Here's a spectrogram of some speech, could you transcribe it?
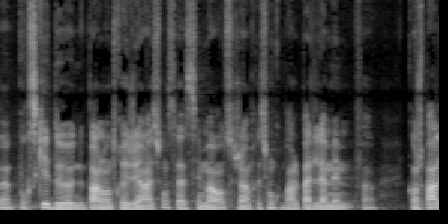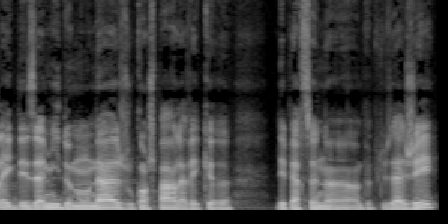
Bah pour ce qui est de, parler entre les générations c'est assez marrant j'ai l'impression qu'on parle pas de la même quand je parle avec des amis de mon âge ou quand je parle avec euh, des personnes euh, un peu plus âgées,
